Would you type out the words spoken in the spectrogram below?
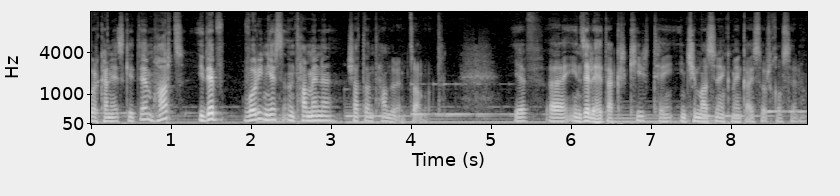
որքան ես գիտեմ, հարց, իդեպ որին ես ընդամենը շատ ընդհանուր եմ ծանոթ։ Եվ ինձ էլ է հետաքրքիր, թե ինչի մասին ենք մենք այսօր խոսելու։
